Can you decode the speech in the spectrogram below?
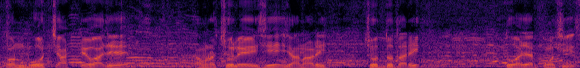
এখন ভোর চারটে বাজে, আমরা চলে এসেছি জানুয়ারি চোদ্দ তারিখ, দু হাজার পঁচিশ।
